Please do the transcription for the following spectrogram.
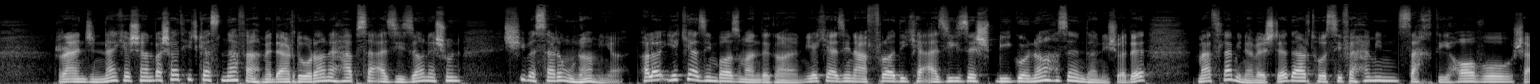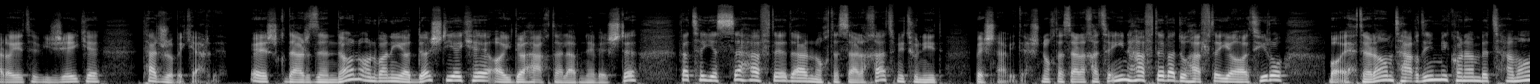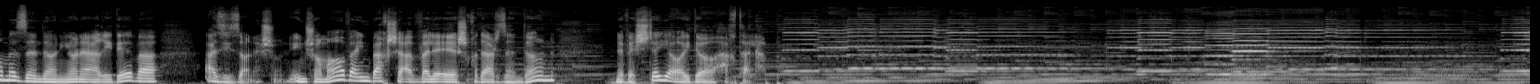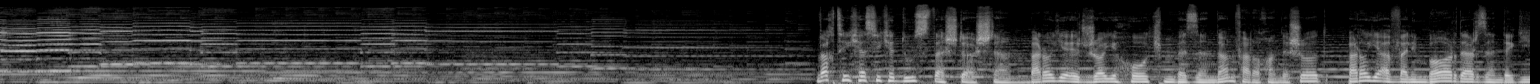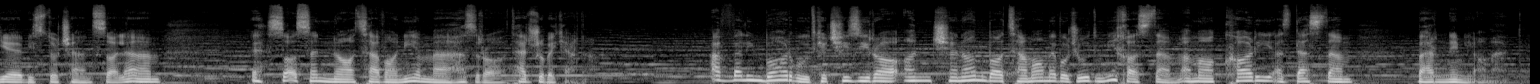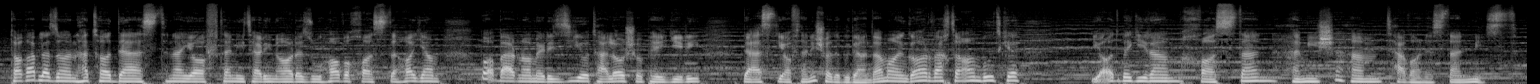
رنج نکشن و شاید هیچکس نفهمه در دوران حبس عزیزانشون چی به سر اونا میاد. حالا یکی از این بازماندگان یکی از این افرادی که عزیزش بیگناه زندانی شده مطلبی نوشته در توصیف همین سختی ها و شرایط ویژه‌ای که تجربه کرده. عشق در زندان عنوان یادداشتیه که آیدا حق طلب نوشته و طی سه هفته در نقطه سرخط می‌تونید بشنویدش. نقطه سرخط این هفته و دو هفته آتی رو با احترام تقدیم می‌کنم به تمام زندانیان عقیده و عزیزانشون. این شما و این بخش اول عشق در زندان نوشته آیدا حق وقتی کسی که دوستش داشتم برای اجرای حکم به زندان فراخوانده شد برای اولین بار در زندگی بیست و چند سالم احساس ناتوانی محض را تجربه کردم. اولین بار بود که چیزی را آنچنان با تمام وجود می‌خواستم اما کاری از دستم بر نمی آمد تا قبل از آن حتی دست نیافتنی ترین آرزوها و خواسته هایم با برنامه ریزی و تلاش و پیگیری دست یافتنی شده بودند اما انگار وقت آن بود که یاد بگیرم خواستن همیشه هم توانستن نیست.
